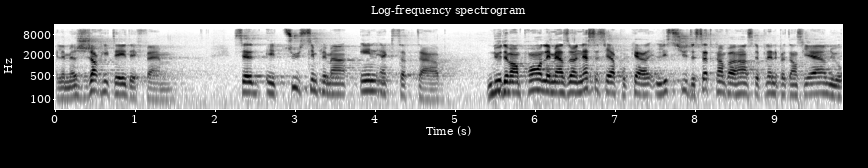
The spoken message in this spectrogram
et la majorité des femmes. C'est tout simplement inacceptable? Nous devons prendre les mesures nécessaires pour qu'à l'issue de cette conférence de plénipotentiaire, nous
